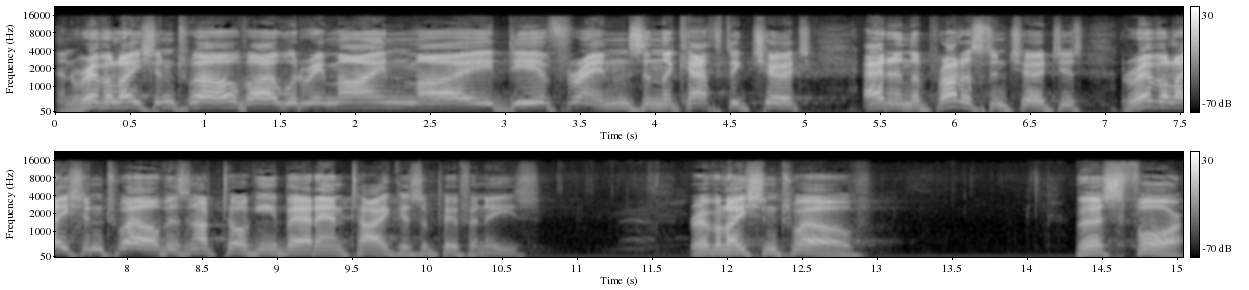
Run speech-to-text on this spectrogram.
And Revelation 12, I would remind my dear friends in the Catholic Church and in the Protestant churches, Revelation 12 is not talking about Antiochus Epiphanes. Amen. Revelation 12, verse 4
